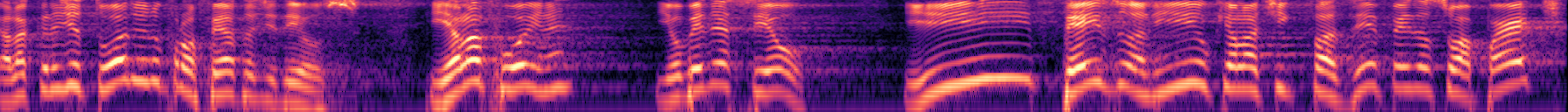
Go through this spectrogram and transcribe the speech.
ela acreditou ali no profeta de Deus, e ela foi, né? E obedeceu. E fez ali o que ela tinha que fazer, fez a sua parte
